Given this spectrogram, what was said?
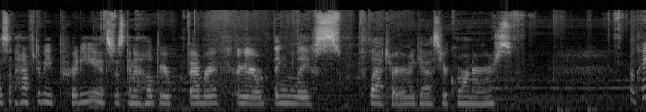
Doesn't have to be pretty. It's just gonna help your fabric or your thing lace flatter, I guess, your corners. Okay,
